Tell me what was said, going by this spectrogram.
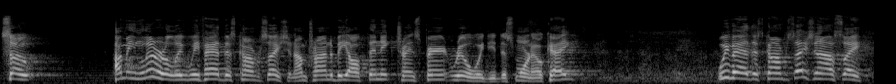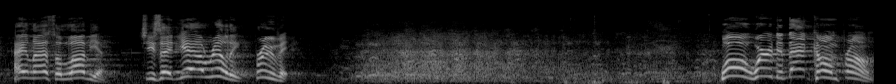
So, I mean, literally, we've had this conversation. I'm trying to be authentic, transparent, real with you this morning, okay? We've had this conversation. I'll say, Hey, Les, I love you. She said, Yeah, really, prove it. Whoa, where did that come from?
